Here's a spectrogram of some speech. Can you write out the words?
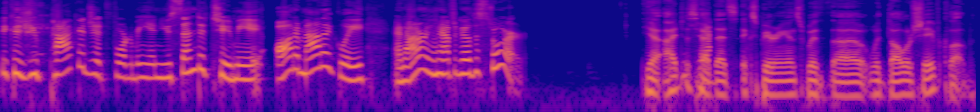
because you package it for me and you send it to me automatically and I don't even have to go to the store. Yeah, I just had yeah. that experience with uh, with Dollar Shave Club.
